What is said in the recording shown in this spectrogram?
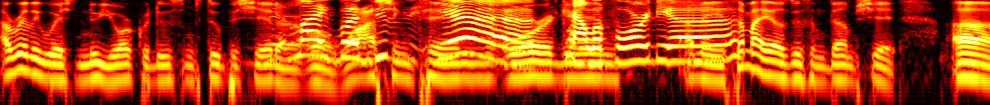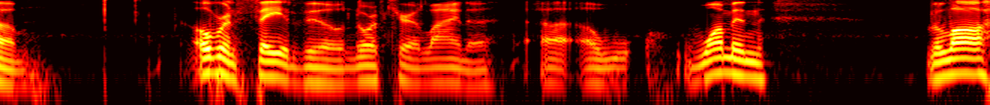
I really wish New York would do some stupid shit, or, Like, or Washington, yeah, Oregon, California. I mean, somebody else do some dumb shit. Um, over in Fayetteville, North Carolina, uh, a w- woman. The law,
